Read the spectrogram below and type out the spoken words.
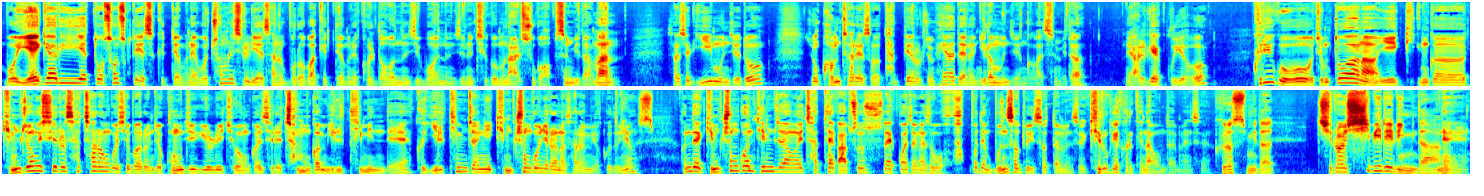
뭐 예결위에 또 소속돼 있었기 때문에 뭐 총리실 예산을 물어봤기 때문에 그걸 넣었는지 뭐였는지는 지금은 알 수가 없습니다만 사실 이 문제도 좀 검찰에서 답변을 좀 해야 되는 이런 문제인 것 같습니다. 네, 알겠고요. 그리고 좀또 하나 이 기- 그러니까 김종희 씨를 사찰한 곳이 바로 이제 공직윤리지원관실의 점검 1팀인데 그 1팀장이 김충곤이라는 사람이었거든요. 근데 김충곤 팀장의 자택 압수수색 과정에서 확보된 문서도 있었다면서요. 기록에 그렇게 나온다면서요. 그렇습니다. 7월 11일입니다. 네.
